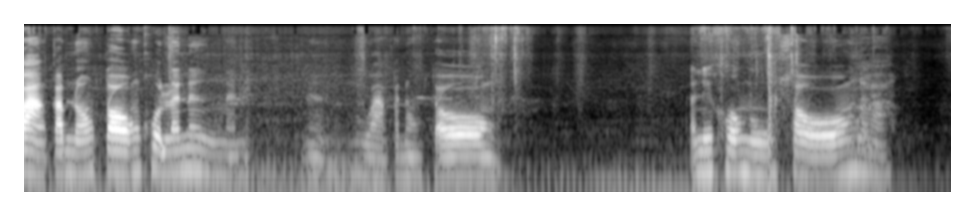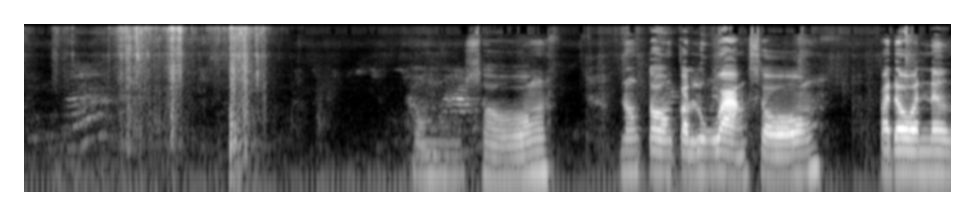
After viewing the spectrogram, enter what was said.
ว่างกับน้องตองคนละหนึ่งนะเนี่ยนึ่งลุงว่างกับน้องตอง อันนี้ของหนูสองนะคะของหนูสองน้องตองกับลุงหว่างสองปลาดอนหนึ่ง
